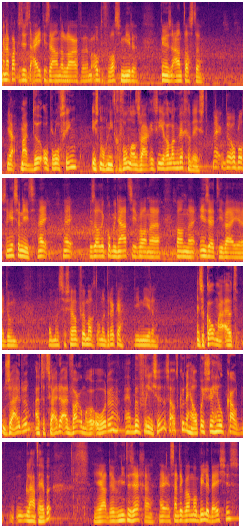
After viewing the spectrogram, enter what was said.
En dan pakken ze dus de eikens aan, de larven, maar ook de volwassen mieren kunnen ze aantasten. Ja, maar de oplossing is nog niet gevonden, anders waren ze hier al lang weg geweest. Nee, de oplossing is er niet. Nee, nee. Dus dat is een combinatie van, uh, van uh, inzet die wij uh, doen om het zo veel mogelijk te onderdrukken, die mieren. En ze komen uit zuiden, uit het zuiden, uit warmere oorden. Bevriezen, zou het kunnen helpen als je ze heel koud laat hebben? Ja, durf ik niet te zeggen. Nee, het zijn natuurlijk wel mobiele beestjes.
